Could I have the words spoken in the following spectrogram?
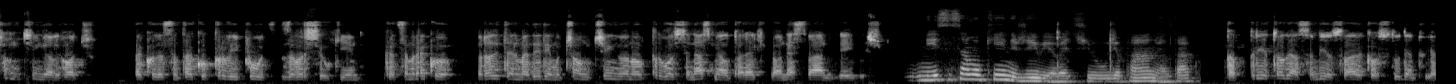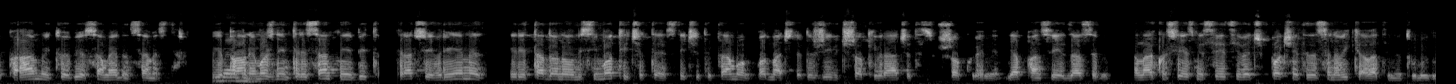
Chongqing, ali hoću. Tako da sam tako prvi put završio u Kini. Kad sam rekao roditeljima da idem u Chongqing, ono prvo se nasmijali pa rekli, ne stvarno gdje ideš. Nisi samo u Kini živio, već i u Japanu, je li tako? Pa prije toga sam bio stvar kao student u Japanu i to je bio samo jedan semestar. U Japanu je možda interesantnije biti kraće vrijeme, jer je tad ono, mislim, otićete, stičete tamo, odmah ćete doživiti šok i vraćate se u šoku, jer je Japan svijet za sebe. A nakon šest mjeseci već počnete da se navikavate na tu ludu.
